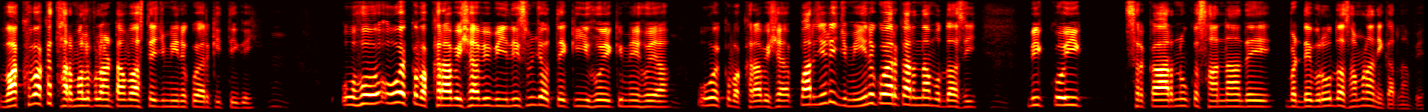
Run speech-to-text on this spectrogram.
ਵੱਖ-ਵੱਖ ਥਰਮਲ ਪਲਾਂਟਾਂ ਵਾਸਤੇ ਜ਼ਮੀਨ ਅਕਵਾਇਰ ਕੀਤੀ ਗਈ। ਉਹ ਉਹ ਇੱਕ ਵੱਖਰਾ ਵਿਸ਼ਾ ਵੀ ਬਿਜਲੀ ਸਮਝੌਤੇ ਕੀ ਹੋਏ ਕਿਵੇਂ ਹੋਇਆ ਉਹ ਇੱਕ ਵੱਖਰਾ ਵਿਸ਼ਾ। ਪਰ ਜਿਹੜੀ ਜ਼ਮੀਨ ਅਕਵਾਇਰ ਕਰਨ ਦਾ ਮੁੱਦਾ ਸੀ ਵੀ ਕੋਈ ਸਰਕਾਰ ਨੂੰ ਕਿਸਾਨਾਂ ਦੇ ਵੱਡੇ ਵਿਰੋਧ ਦਾ ਸਾਹਮਣਾ ਨਹੀਂ ਕਰਨਾ ਪਿਆ।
